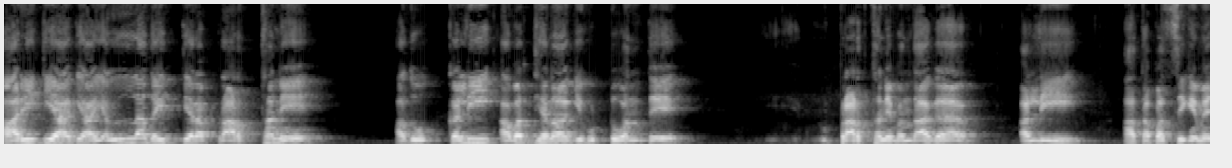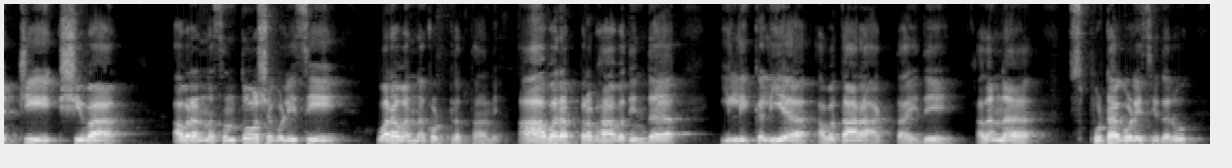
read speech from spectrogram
ಆ ರೀತಿಯಾಗಿ ಆ ಎಲ್ಲ ದೈತ್ಯರ ಪ್ರಾರ್ಥನೆ ಅದು ಕಲಿ ಅವಧ್ಯನಾಗಿ ಹುಟ್ಟುವಂತೆ ಪ್ರಾರ್ಥನೆ ಬಂದಾಗ ಅಲ್ಲಿ ಆ ತಪಸ್ಸಿಗೆ ಮೆಚ್ಚಿ ಶಿವ ಅವರನ್ನು ಸಂತೋಷಗೊಳಿಸಿ ವರವನ್ನು ಕೊಟ್ಟಿರುತ್ತಾನೆ ಆ ವರ ಪ್ರಭಾವದಿಂದ ಇಲ್ಲಿ ಕಲಿಯ ಅವತಾರ ಆಗ್ತಾ ಇದೆ. ಅದನ್ನು ಸ್ಫುಟಗೊಳಿಸಿದರು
